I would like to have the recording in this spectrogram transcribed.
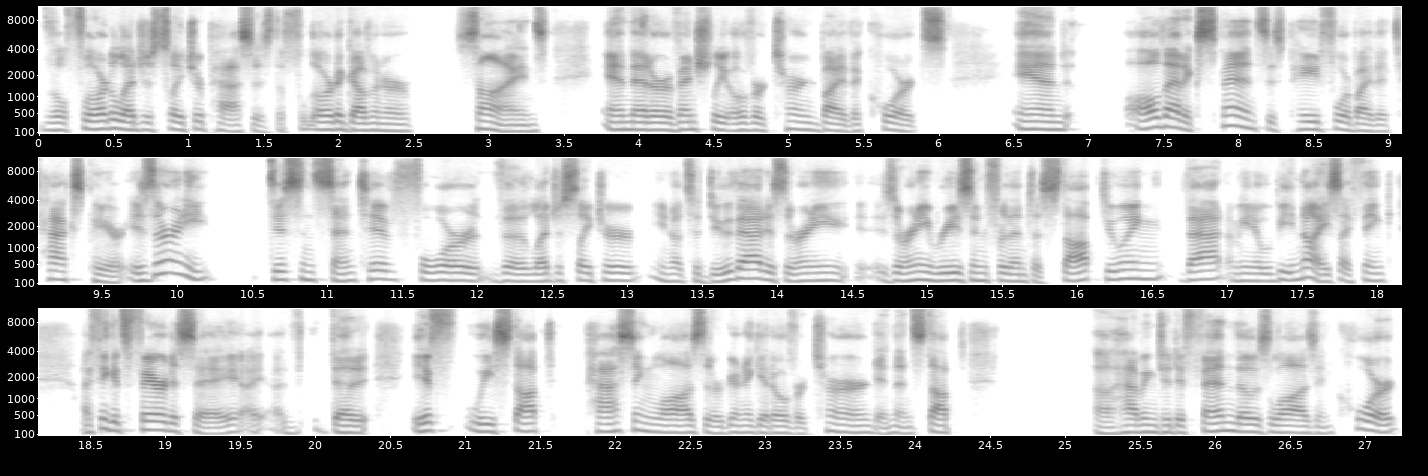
the Florida legislature passes, the Florida governor signs, and that are eventually overturned by the courts. And all that expense is paid for by the taxpayer. Is there any disincentive for the legislature you know to do that is there any is there any reason for them to stop doing that i mean it would be nice i think i think it's fair to say I, that if we stopped passing laws that are going to get overturned and then stopped uh, having to defend those laws in court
